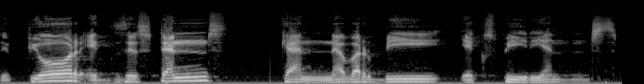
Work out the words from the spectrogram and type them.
the pure existence can never be experienced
